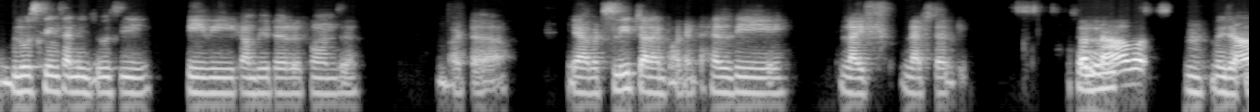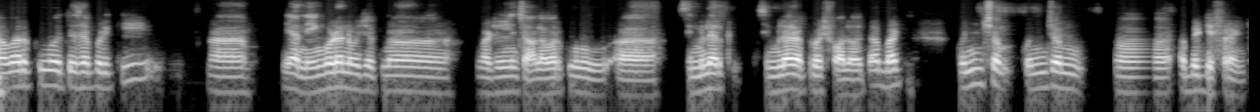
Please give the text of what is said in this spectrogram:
బ్లూ స్క్రీన్స్ అన్ని చూసి TV computer phones but ya but sleep చాలా ఇంపార్టెంట్ హెల్తీ లైఫ్ లైఫ్ స్టైల్కి సో నా నా వరకు వచ్చేసప్పటికి యా నేను కూడా నువ్వు చెప్పిన వాటిని చాలా వరకు సిమిలర్ సిమిలర్ అప్రోచ్ ఫాలో అవుతా. బట్ కొంచెం కొంచెం బిట్ డిఫరెంట్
